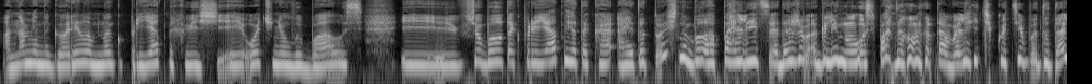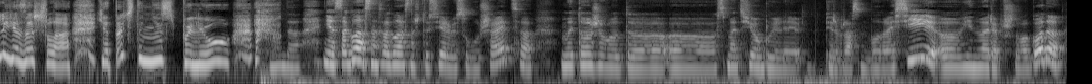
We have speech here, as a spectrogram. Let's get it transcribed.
Она мне наговорила много приятных вещей, очень улыбалась, и все было так приятно. Я такая, а это точно была полиция? Я даже оглянулась потом на табличку, типа, туда ли я зашла? Я точно не сплю. Ну да. Не, согласна, согласна, что сервис улучшается. Мы тоже вот вот э, с Матьё были, первый раз он был в России э, в январе прошлого года,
